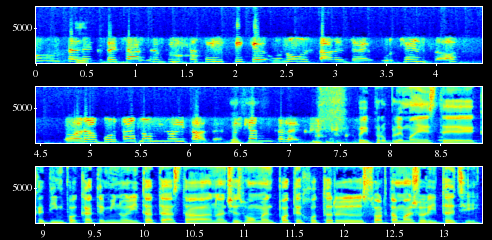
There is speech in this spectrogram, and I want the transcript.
nu înțeleg de ce ar trebui să se instituie o nouă stare de urgență uh, raportat la o minoritate. Deci chiar nu înțeleg. Păi problema este că, din păcate, minoritatea asta în acest moment poate hotărâ soarta majorității.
